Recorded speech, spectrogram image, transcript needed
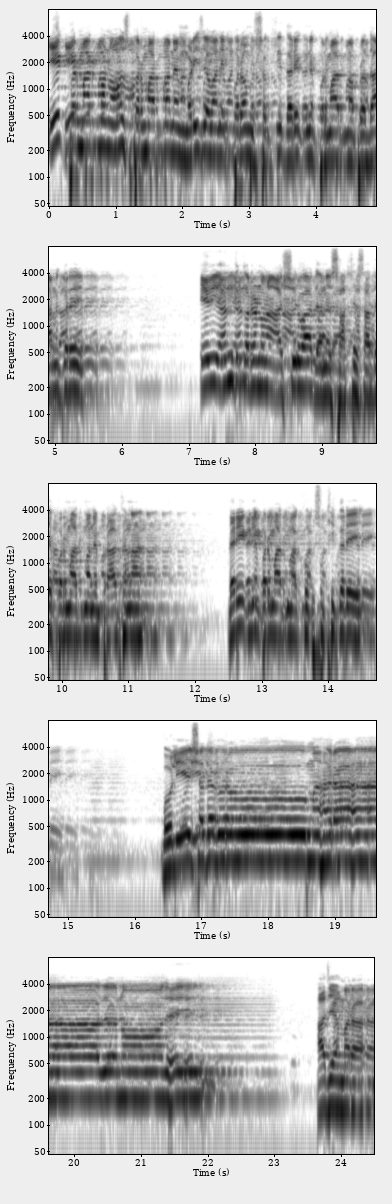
એક પરમાત્માનો અંશ પરમાત્માને મળી જવાની પરમ શક્તિ દરેકને પરમાત્મા પ્રદાન કરે. એવી અંતકરણના આશીર્વાદ અને સાથે સાથે પરમાત્માને પ્રાર્થના દરેકને પરમાત્મા ખૂબ સુખી કરે. બોલીએ સદગુરુ મહારાજનો જય. આજે અમારા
